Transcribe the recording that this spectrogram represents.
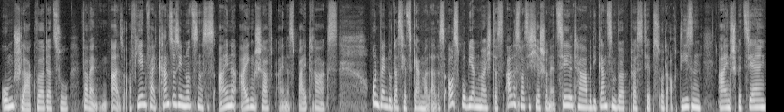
um Schlagwörter zu verwenden. Also auf jeden Fall kannst du sie nutzen. Es ist eine Eigenschaft eines Beitrags. Und wenn du das jetzt gern mal alles ausprobieren möchtest, alles, was ich hier schon erzählt habe, die ganzen WordPress-Tipps oder auch diesen einen speziellen,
